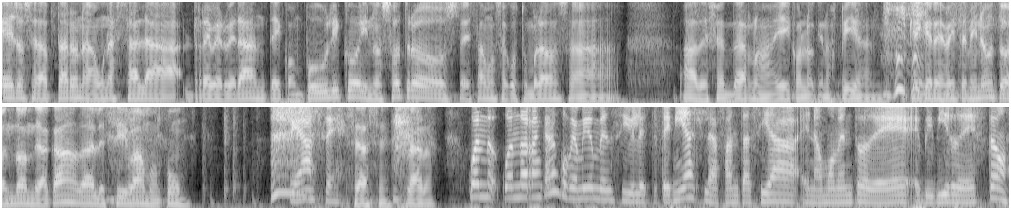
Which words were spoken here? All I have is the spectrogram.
ellos se adaptaron a una sala reverberante con público y nosotros estamos acostumbrados a, a defendernos ahí con lo que nos pidan. ¿Qué querés? ¿20 minutos? ¿En dónde? ¿Acá? Dale, sí, vamos, pum. Se hace. Se hace, claro. Cuando, cuando arrancaron con mi amigo Invencible, ¿te tenías la fantasía en un momento de vivir de esto?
